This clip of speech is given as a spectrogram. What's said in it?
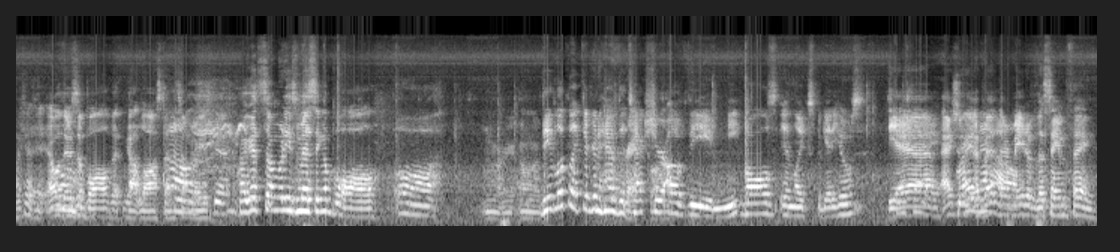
Look at it. Oh, there's a ball that got lost on Oh, somebody. shit. I guess somebody's missing a ball. Oh. Alright, They look like they're gonna have the texture ball. of the meatballs in like SpaghettiOs. Yeah, Okay, actually, right I bet they're made of the same thing.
